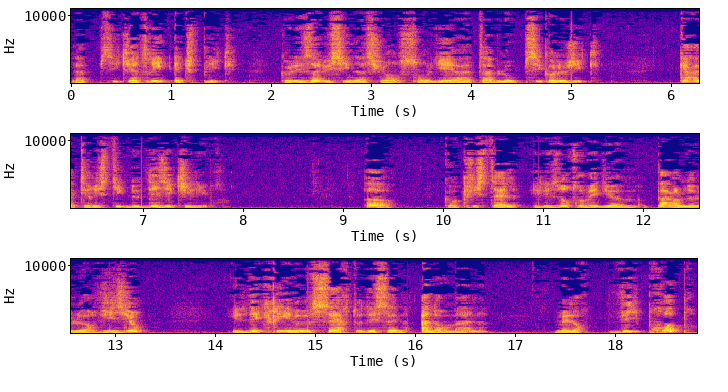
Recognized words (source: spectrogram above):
La psychiatrie explique que les hallucinations sont liées à un tableau psychologique caractéristique de déséquilibre. Or, quand Christelle et les autres médiums parlent de leur vision, ils décrivent certes des scènes anormales, mais leur vie propre,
